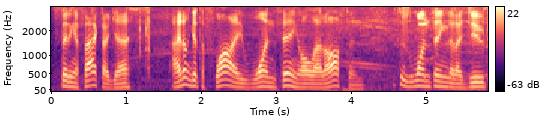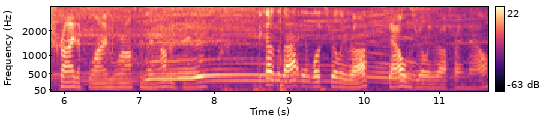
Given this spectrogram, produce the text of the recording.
stating a fact, I guess. I don't get to fly one thing all that often. This is one thing that I do try to fly more often than other things. Because of that, it looks really rough, sounds really rough right now.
